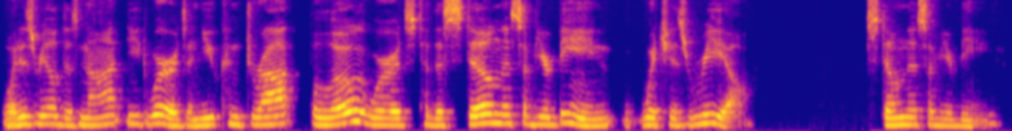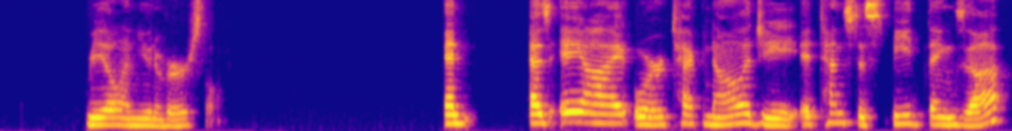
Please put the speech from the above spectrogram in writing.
What is real does not need words, and you can drop below the words to the stillness of your being, which is real. Stillness of your being, real and universal. And as AI or technology, it tends to speed things up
